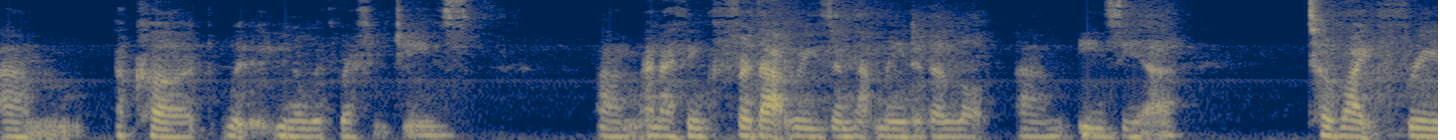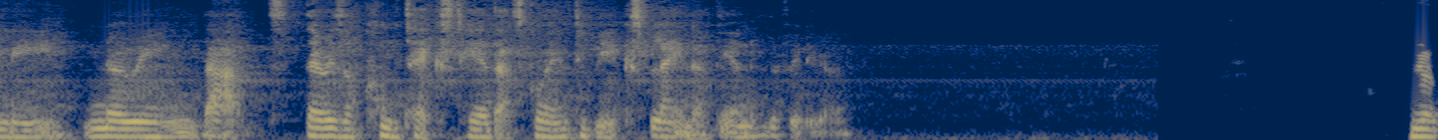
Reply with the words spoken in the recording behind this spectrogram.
um, occurred with you know with refugees. Um, and I think for that reason, that made it a lot um, easier to write freely, knowing that there is a context here that's going to be explained at the end of the video. Yeah,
